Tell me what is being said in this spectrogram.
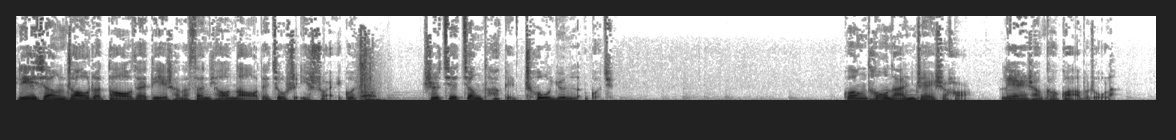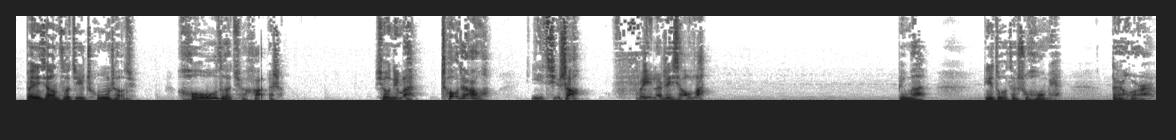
李想照着倒在地上的三条脑袋就是一甩棍，直接将他给抽晕了过去。光头男这时候脸上可挂不住了，本想自己冲上去，猴子却喊了声：“兄弟们，抄家伙，一起上，废了这小子！”兵们，你躲在树后面，待会儿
